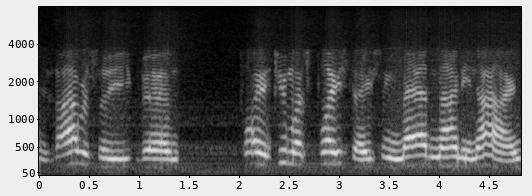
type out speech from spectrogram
has obviously been playing too much PlayStation, Madden 99,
